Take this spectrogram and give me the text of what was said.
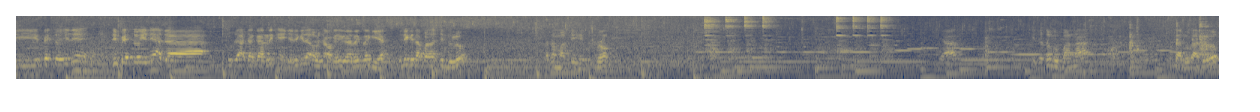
Di pesto ini, di pesto ini ada udah ada garlicnya, jadi kita nggak usah pakai garlic lagi ya. Jadi kita panasin dulu karena masih strong. Ya, kita tunggu panas, kita aduk-aduk.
